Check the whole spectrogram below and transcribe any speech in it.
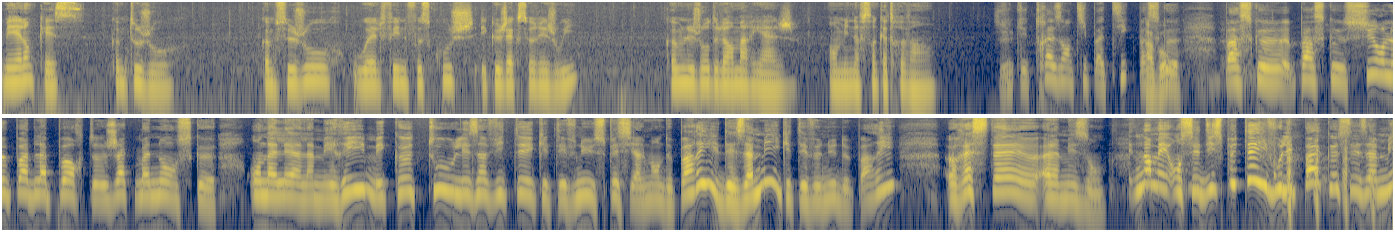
mais elle encaisse, comme toujours. Comme ce jour où elle fait une fausse couche et que Jacques se réjouit, comme le jour de leur mariage, en 1981. J'étais très antipathique parce Ah bon que parce que parce que sur le pas de la porte, Jacques m'annonce que on allait à la mairie, mais que tous les invités qui étaient venus spécialement de Paris, des amis qui étaient venus de Paris, euh, restaient euh, à la maison. Non, mais on s'est disputé. Il voulait pas que ses amis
